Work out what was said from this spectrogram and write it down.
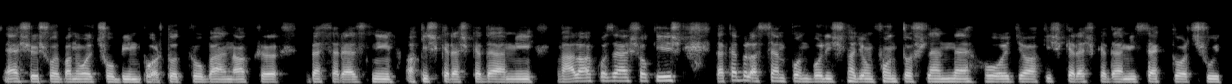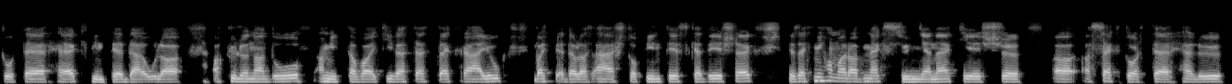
Elsősorban olcsóbb importot próbálnak beszerezni a kiskereskedelmi vállalkozások is. Tehát ebből a szempontból is nagyon fontos lenne, hogy a kiskereskedelmi szektort sújtó terhek, mint például a, a különadó, amit tavaly kivetettek rájuk, vagy például az ástop intézkedések, ezek mi hamarabb megszűnjenek, és a, a szektor terhelő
